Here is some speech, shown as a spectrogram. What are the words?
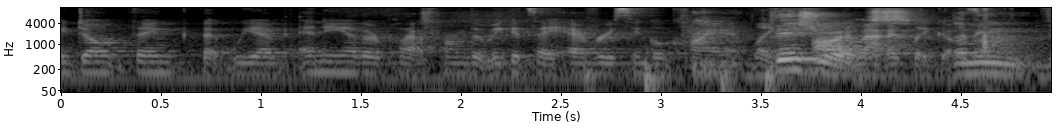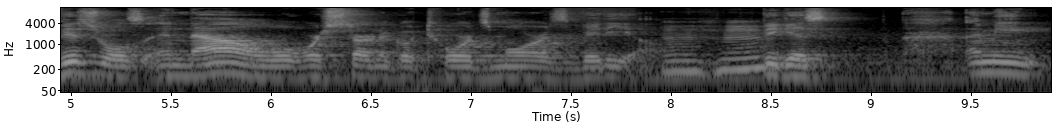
I don't think that we have any other platform that we could say every single client like visuals? automatically goes I mean, on. visuals, and now what we're starting to go towards more is video. Mm-hmm. because I mean,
